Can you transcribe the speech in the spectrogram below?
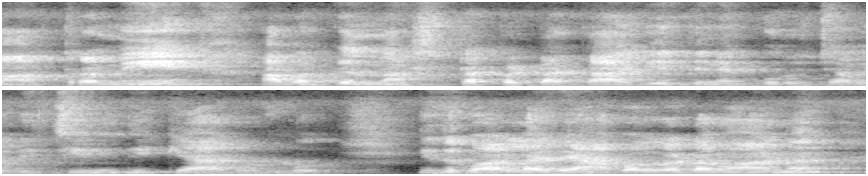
മാത്രമേ അവർക്ക് നഷ്ടപ്പെട്ട കാര്യത്തിനെക്കുറിച്ച് അവർ ചിന്തിക്കാറുള്ളൂ. ഇത് വളരെ അപകടമാണ്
